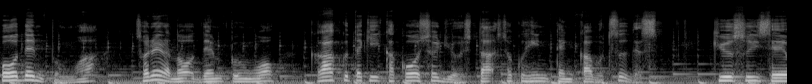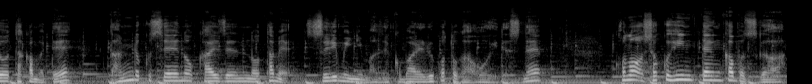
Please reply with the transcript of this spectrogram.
高でんぷんはそれらのでんぷんを科学的加工処理をした食品添加物です。吸水性を高めて弾力性の改善のためすり身に混ぜ込まれることが多いですね。この食品添加物が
